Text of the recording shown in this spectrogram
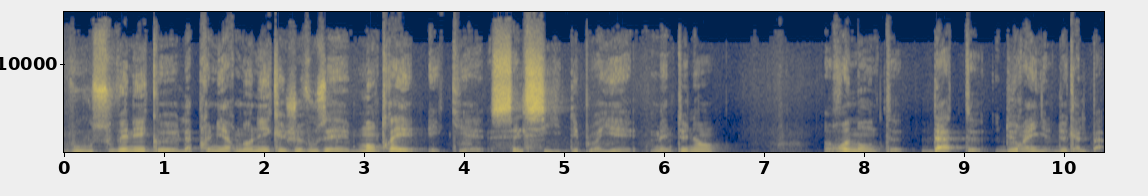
Vous vous souvenez que la première monnaie que je vous ai montrée, et qui est celle-ci déployée maintenant, remonte, date du règne de Galba.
